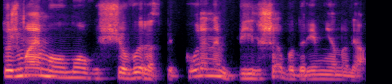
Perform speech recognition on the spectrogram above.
Тож маємо умову, що вираз під коренем більше або дорівнює нуля.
